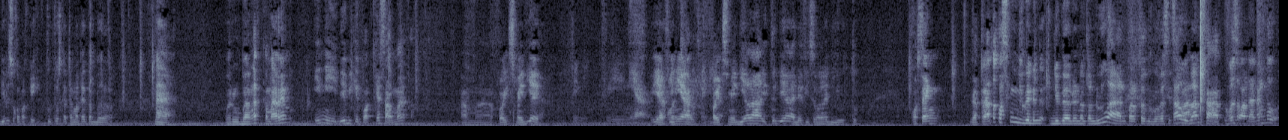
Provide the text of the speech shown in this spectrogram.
Dia suka pakai itu terus kacamatanya tebel. Nah baru banget kemarin ini dia bikin podcast sama sama Voice Media ya? Ini Viniar iya Voice- Media. Lah itu dia ada visualnya di YouTube. Koseng Gak ternyata Koseng juga denger, juga udah nonton duluan pas waktu gue kasih tahu bangsat. gue soal Danang tuh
